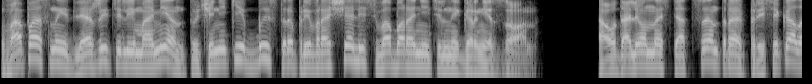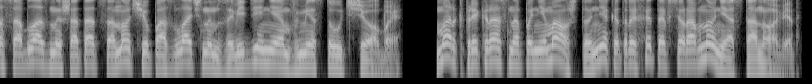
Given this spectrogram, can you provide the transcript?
В опасный для жителей момент ученики быстро превращались в оборонительный гарнизон. А удаленность от центра пресекала соблазны шататься ночью по злачным заведениям вместо учебы. Марк прекрасно понимал, что некоторых это все равно не остановит.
